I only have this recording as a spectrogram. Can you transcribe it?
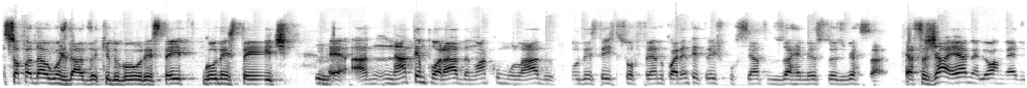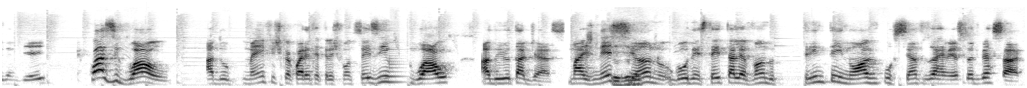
Só para dar alguns dados aqui do Golden State, Golden State Hum. é, a- na temporada, no acumulado, Golden State sofrendo 43% dos arremessos do adversário. Essa já é a melhor média da NBA, quase igual a do Memphis, que é 43,6, e igual a do Utah Jazz. Mas nesse Uhum. ano, o Golden State está levando 39% dos arremessos do adversário.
